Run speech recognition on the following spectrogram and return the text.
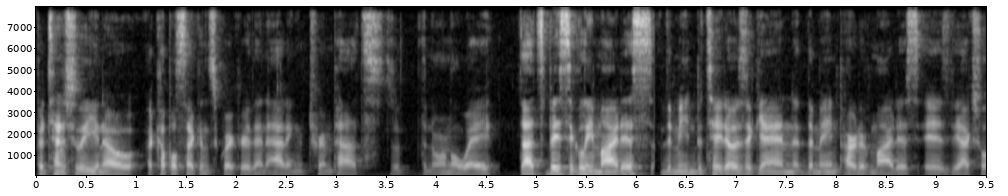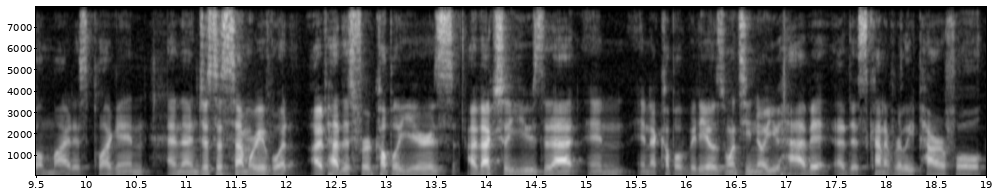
Potentially, you know, a couple seconds quicker than adding trim paths the normal way. That's basically Midas. The meat and potatoes, again, the main part of Midas is the actual Midas plugin. And then just a summary of what, I've had this for a couple of years. I've actually used that in, in a couple of videos. Once you know you have it, uh, this kind of really powerful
